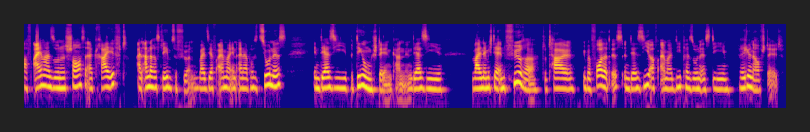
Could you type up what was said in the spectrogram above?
auf einmal so eine Chance ergreift, ein anderes Leben zu führen, weil sie auf einmal in einer Position ist, in der sie Bedingungen stellen kann, in der sie weil nämlich der Entführer total überfordert ist, in der sie auf einmal die Person ist, die Regeln aufstellt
